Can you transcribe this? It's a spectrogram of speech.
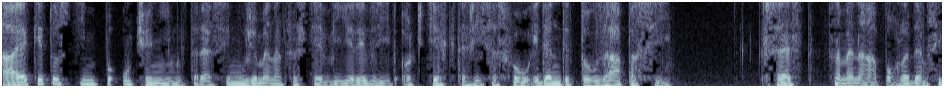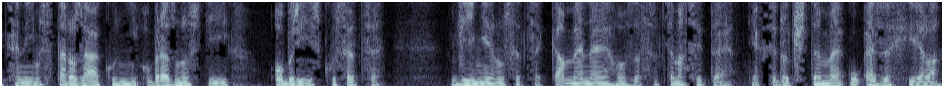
A jak je to s tím poučením, které si můžeme na cestě víry vzít od těch, kteří se svou identitou zápasí? Křest znamená pohledem siceným starozákonní obrazností obřízku srdce, výměnu srdce kamenného za srdce masité, jak se dočteme u Ezechiela.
